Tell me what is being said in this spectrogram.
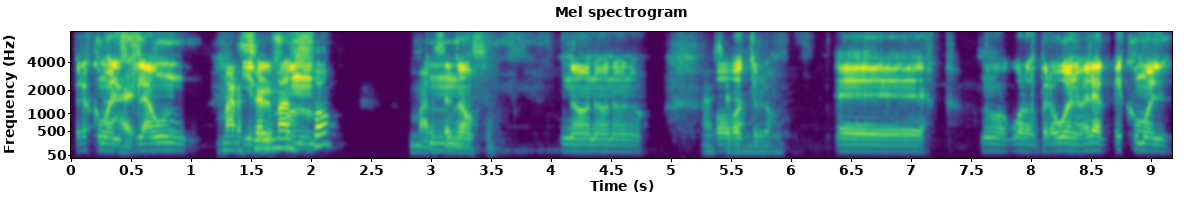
pero es como el clown. Marcel Manso. Marcel No. No, no, no, no. Ah, Otro. Eh, no me acuerdo, pero bueno, era, es como el,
